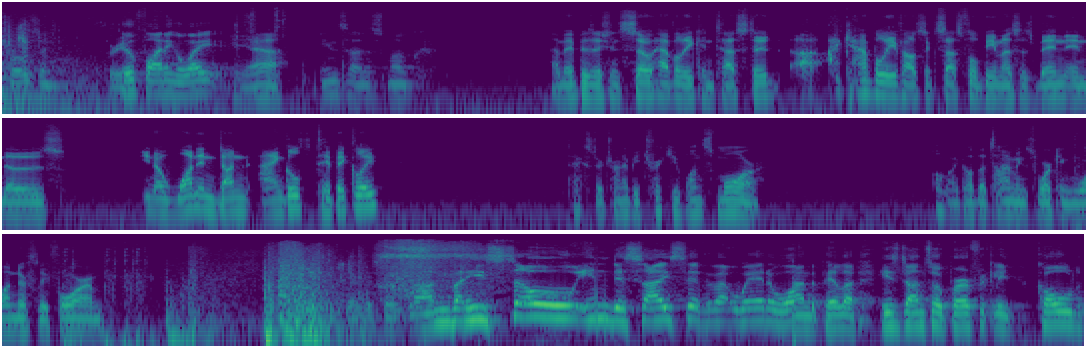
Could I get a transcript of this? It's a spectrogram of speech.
Frozen. Three. Still a way. yeah. inside the smoke. That mid position so heavily contested. Uh, I can't believe how successful Bymas has been in those, you know, one and done angles typically. Dexter trying to be tricky once more. Oh my god, the timing's working wonderfully for him. Run, but he's so indecisive about where to walk. On the pillar, he's done so perfectly. Cold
